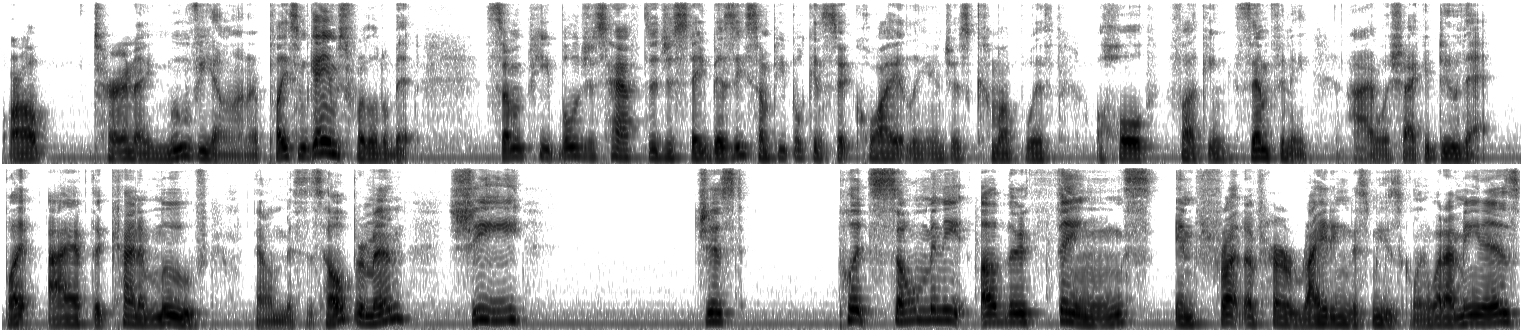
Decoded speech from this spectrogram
or I'll turn a movie on, or play some games for a little bit. Some people just have to just stay busy. Some people can sit quietly and just come up with a whole fucking symphony. I wish I could do that. But I have to kind of move. Now, Mrs. Helperman, she just put so many other things in front of her writing this musical. And what I mean is,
